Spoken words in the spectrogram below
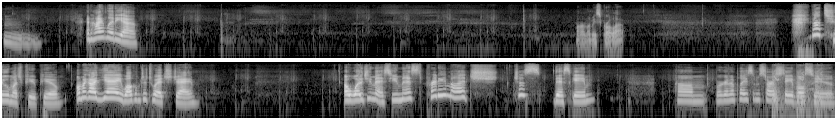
Hmm. And hi, Lydia. Hold on, let me scroll up. Not too much pew pew. Oh my god, yay! Welcome to Twitch, Jay. Oh, what did you miss? You missed pretty much just this game. Um, we're gonna play some Star Stable soon.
